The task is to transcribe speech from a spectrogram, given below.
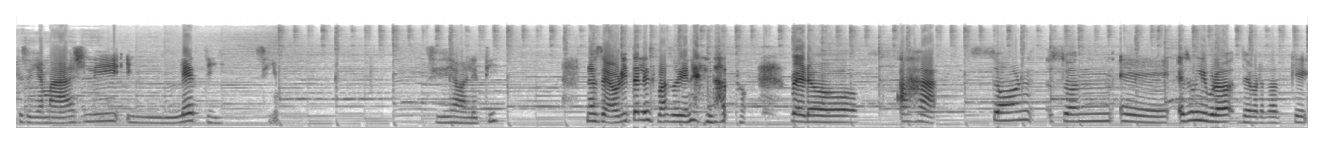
que se llama Ashley y Letty. Sí, ¿Sí se llama Leti? No sé, ahorita les paso bien el dato. Pero, ajá, son, son, eh, es un libro de verdad que,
